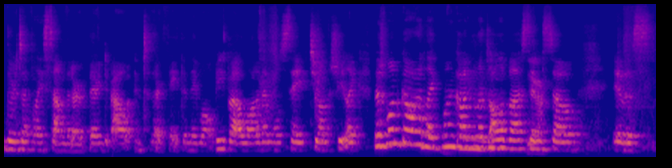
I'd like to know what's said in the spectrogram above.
there's definitely some that are very devout into their faith and they won't be, but a lot of them will say to you on the street, like, there's one God, like one God who loves mm-hmm. all of us. Yeah. And so it was,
